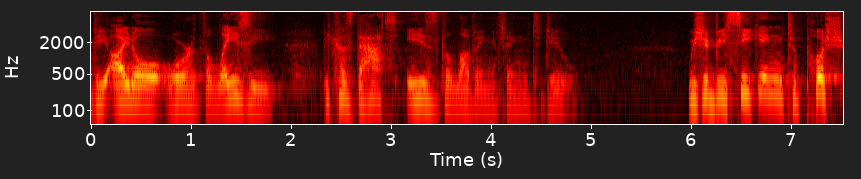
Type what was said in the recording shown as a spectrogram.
the idle or the lazy, because that is the loving thing to do. We should be seeking to push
